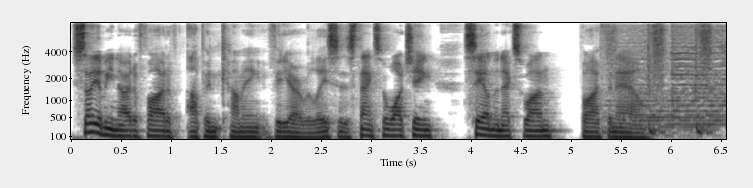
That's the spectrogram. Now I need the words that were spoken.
so you'll be notified of up and coming video releases. Thanks for watching. See you on the next one. Bye for now.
